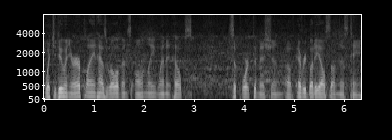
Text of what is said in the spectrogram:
What you do in your airplane has relevance only when it helps support the mission of everybody else on this team.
